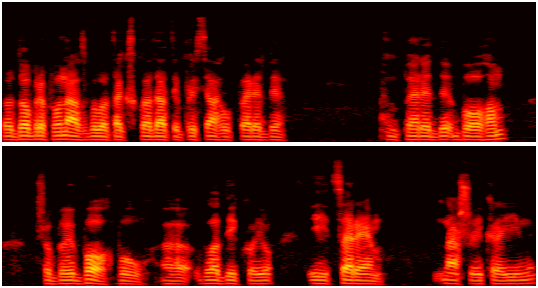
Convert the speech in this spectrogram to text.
добре б у нас було так складати присягу перед, перед Богом, щоб Бог був е, владикою і царем нашої країни,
